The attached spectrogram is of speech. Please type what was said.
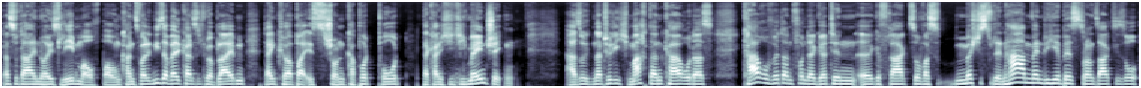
dass du da ein neues Leben aufbauen kannst. Weil in dieser Welt kannst du nicht mehr bleiben. Dein Körper ist schon kaputt, tot. Da kann ich dich nicht mehr hinschicken. Also natürlich macht dann Caro das. Caro wird dann von der Göttin äh, gefragt, so was möchtest du denn haben, wenn du hier bist? Und dann sagt sie so,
